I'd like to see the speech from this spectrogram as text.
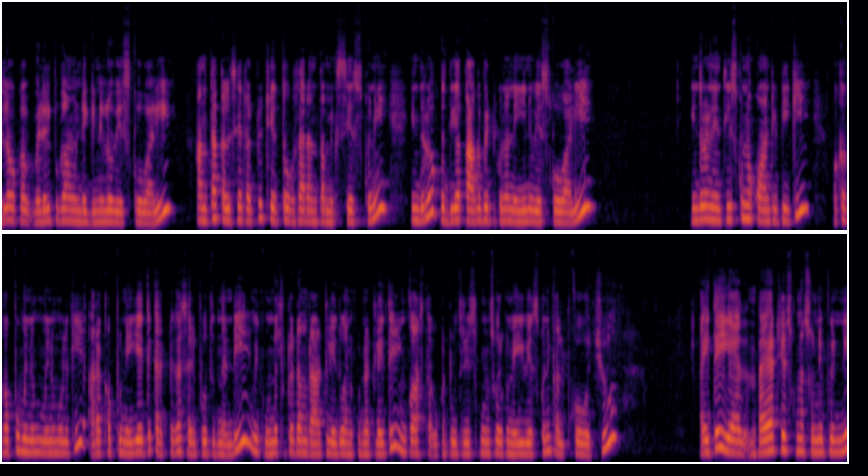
ఇలా ఒక వెడల్పుగా ఉండే గిన్నెలో వేసుకోవాలి. అంతా కలిసేటట్లు చేత్తో ఒకసారి అంతా మిక్స్ చేసుకుని ఇందులో కొద్దిగా కాగబెట్టుకున్న నెయ్యిని వేసుకోవాలి. ఇందులో నేను తీసుకున్న క్వాంటిటీకి ఒక కప్పు మినుము మినుములకి అరకప్పు నెయ్యి అయితే కరెక్ట్గా సరిపోతుందండి. మీకు ఉండ చుట్టడం రావట్లేదు అనుకున్నట్లయితే ఇంకాస్త ఒక టూ త్రీ స్పూన్స్ వరకు నెయ్యి వేసుకొని కలుపుకోవచ్చు. అయితే తయారు చేసుకున్న సున్నిపిండి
